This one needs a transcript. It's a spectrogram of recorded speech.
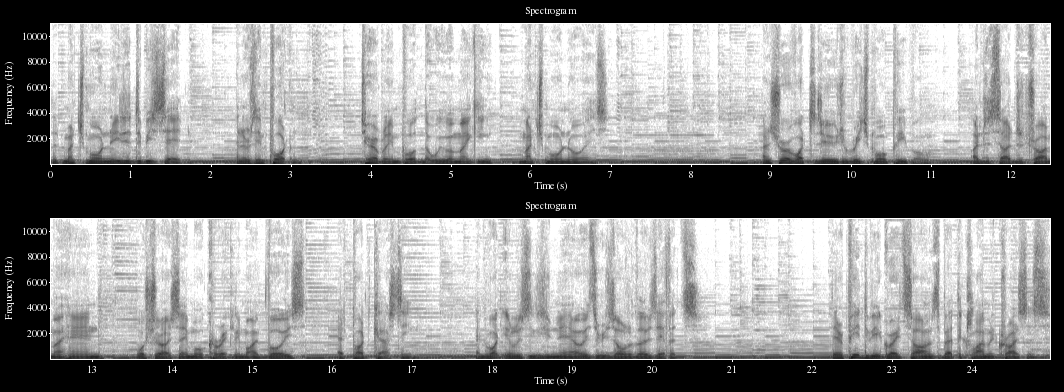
that much more needed to be said. And it was important, terribly important, that we were making much more noise. Unsure of what to do to reach more people, I decided to try my hand, or should I say more correctly, my voice, at podcasting. And what you're listening to now is the result of those efforts. There appeared to be a great silence about the climate crisis,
